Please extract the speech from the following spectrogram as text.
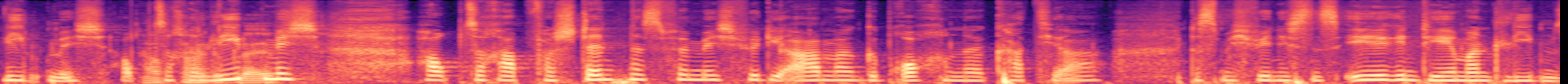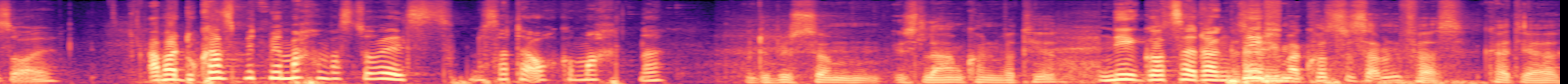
lieb mich, Hauptsache, Hauptsache, lieb mich, Hauptsache hab Verständnis für mich, für die arme, gebrochene Katja, dass mich wenigstens irgendjemand lieben soll. Aber du kannst mit mir machen, was du willst. Und das hat er auch gemacht, ne? Und du bist zum Islam konvertiert? Nee, Gott sei Dank Also wenn ich nicht. mal kurz zusammenfasse, Katja.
